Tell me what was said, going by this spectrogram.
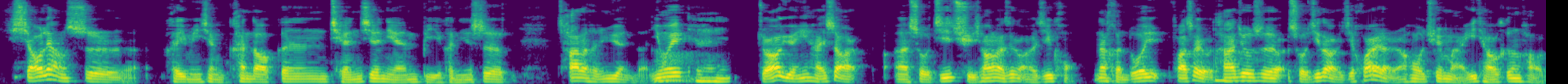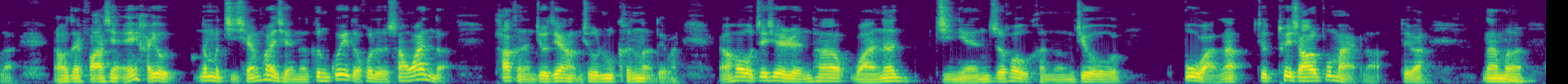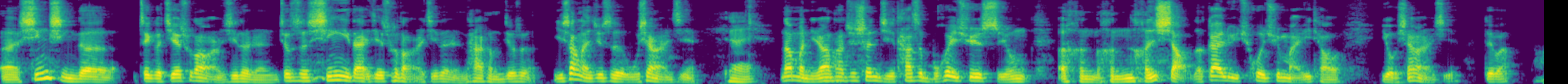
销量是可以明显看到跟前些年比肯定是差了很远的，因为对。主要原因还是耳呃手机取消了这个耳机孔，那很多发烧友他就是手机的耳机坏了，然后去买一条更好的，然后再发现哎还有那么几千块钱的更贵的或者上万的，他可能就这样就入坑了，对吧？然后这些人他玩了几年之后，可能就不玩了，就退烧了不买了，对吧？那么呃新型的。这个接触到耳机的人，就是新一代接触到耳机的人，他可能就是一上来就是无线耳机，对那么你让他去升级，他是不会去使用，呃，很很很小的概率会去买一条有线耳机，对吧？啊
